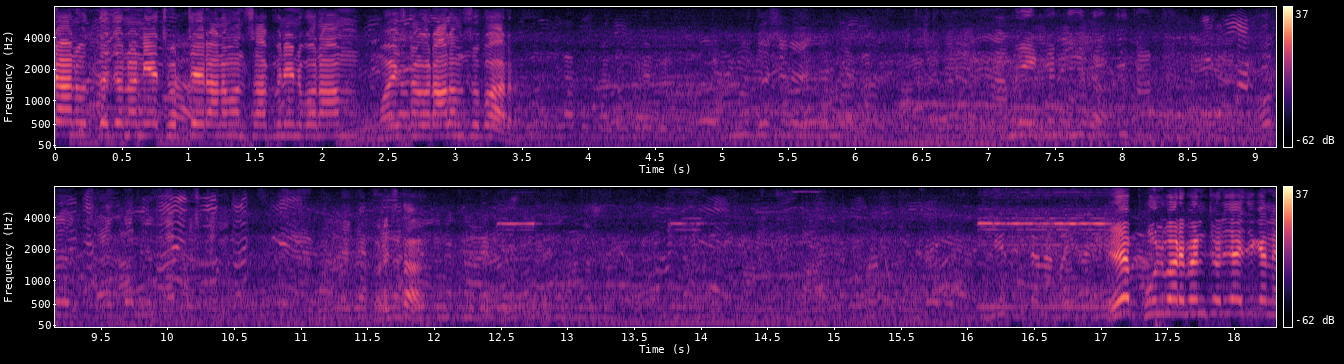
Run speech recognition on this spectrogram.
টান উত্তেজনা নিয়ে ছুটছে রানামান সাবমেরিন বনাম, মহেশনগর আলম সুপার? এ ফুল বাড়বেন চলে যাইছি কেন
